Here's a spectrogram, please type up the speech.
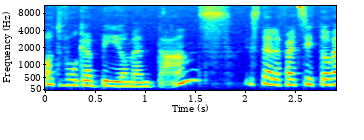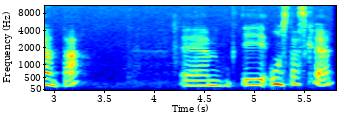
Och att våga be om en dans istället för att sitta och vänta. Ehm, I onsdags kväll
